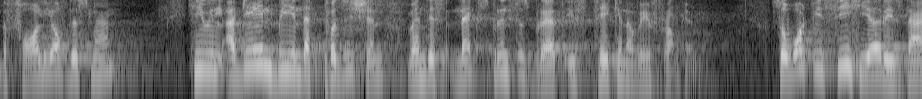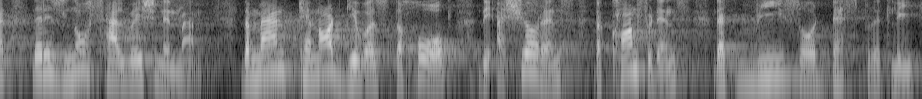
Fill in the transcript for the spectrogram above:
the folly of this man? he will again be in that position when this next prince's breath is taken away from him. So, what we see here is that there is no salvation in man. The man cannot give us the hope, the assurance, the confidence that we so desperately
